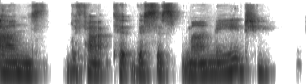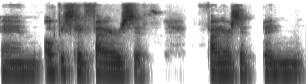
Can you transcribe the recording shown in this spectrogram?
and the fact that this is man-made. Um, obviously, fires have fires have been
